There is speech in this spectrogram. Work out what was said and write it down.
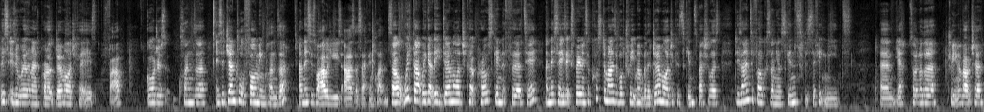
This is a really nice product. Dermalogica is fab gorgeous cleanser. It's a gentle foaming cleanser and this is what I would use as a second cleanse. So with that we get the Dermalogica Pro Skin 30 and this says experience a customizable treatment with a Dermalogica skin specialist designed to focus on your skin's specific needs. Um, yeah, so another treatment voucher.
